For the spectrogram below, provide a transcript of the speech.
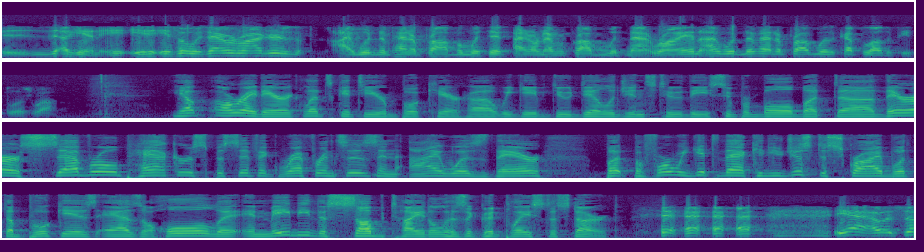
again, if it was Aaron Rodgers, I wouldn't have had a problem with it. I don't have a problem with Matt Ryan. I wouldn't have had a problem with a couple other people as well. Yep. All right, Eric, let's get to your book here. Uh, we gave due diligence to the Super Bowl, but uh, there are several Packers specific references, and I was there. But before we get to that, can you just describe what the book is as a whole? And maybe the subtitle is a good place to start. yeah, so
